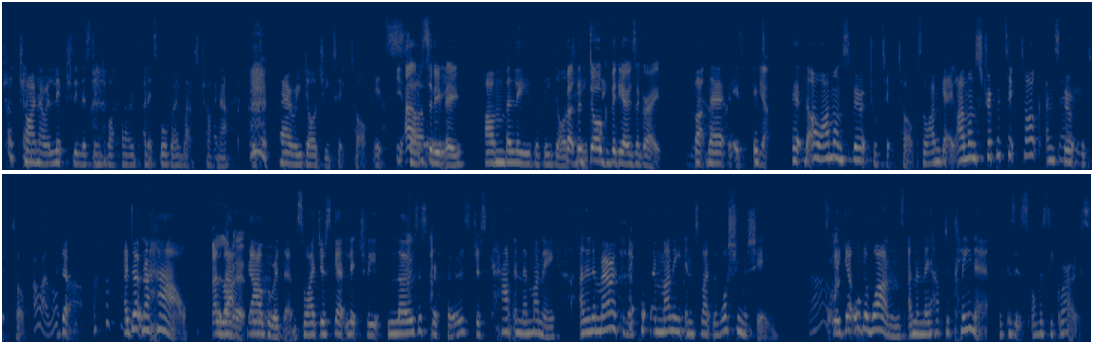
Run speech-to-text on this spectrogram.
Ch- china are literally listening to our phones and it's all going back to china it's very dodgy tiktok it's Yeah, so Absolutely. unbelievably dodgy But the dog videos are great. but there it's, it's Yeah. Eh, it- oh i'm on spiritual tiktok so i'm getting i'm on stripper tiktok and spiritual Same. tiktok Oh, I love don't- that. i don't know how I love that's it. the algorithm. So I just get literally loads of strippers just counting their money. And in America, they put their money into like the washing machine. So Oh, they get all the ones and then they have to clean it because it's obviously gross.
